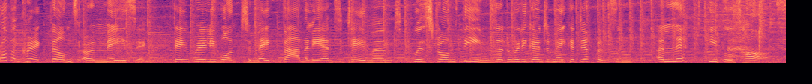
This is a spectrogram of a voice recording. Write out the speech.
Robert Craig films are amazing. They really want to make family entertainment with strong themes that are really going to make a difference and, and lift people's hearts.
